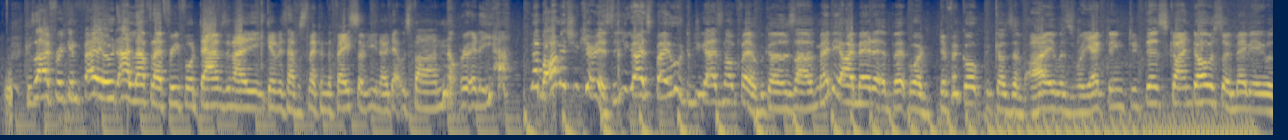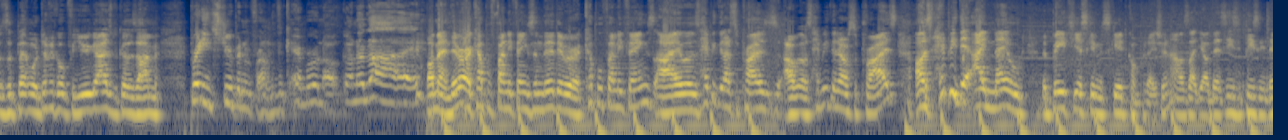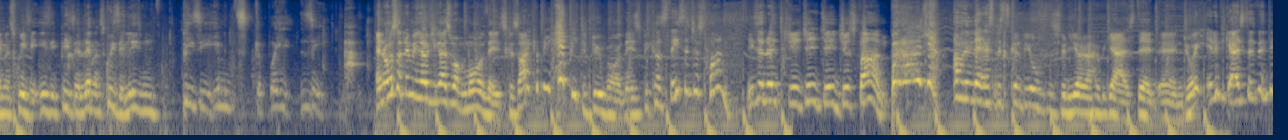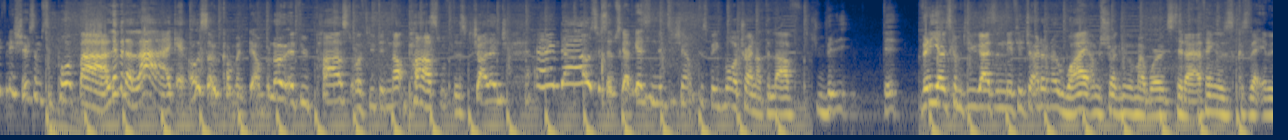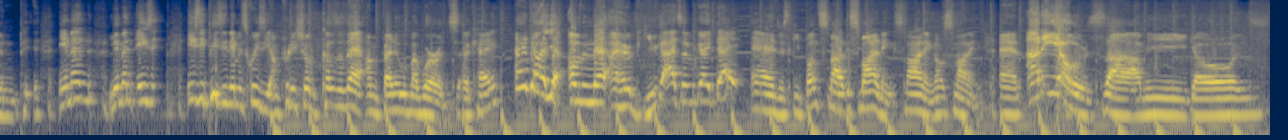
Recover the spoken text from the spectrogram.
Because I freaking failed. I laughed like three, four times and I gave myself a slap in the face, so you know, that was fun. Not really. no, but I'm actually curious. Did you guys fail did you guys not fail? Because uh, maybe I made it a bit more difficult because of I was reacting to this kind of, so maybe it was a bit more difficult for you guys because I'm pretty stupid in front of the camera, not gonna lie. But man, there were a couple funny things in there. There were a couple funny things. I was happy that I surprised. I was happy that I was surprised. I was happy that I nailed the BTS getting scared competition. I was like, yo, that's easy peasy lemon squeezy, easy peasy lemon squeezy, lemon peasy lemon squeezy. Ah. And also let me know if you guys want more of these, because I could be happy to do more of these, because these are just fun. These are just fun. But uh, yeah, other than that, that's going to be all for this video. I hope you guys did enjoy. And if you guys did, then definitely show some support by leaving a like. And also comment down below if you passed or if you did not pass with this challenge. And uh, also subscribe guys new to the channel to speak more. Try not to laugh. Video videos coming to you guys in the future. I don't know why I'm struggling with my words today. I think it was because of the lemon, lemon, lemon, easy, easy peasy lemon squeezy. I'm pretty sure because of that I'm failing with my words. Okay, and uh, yeah. Other than that, I hope you guys have a great day and just keep on smiling, smiling, smiling, not smiling. And adios, amigos.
